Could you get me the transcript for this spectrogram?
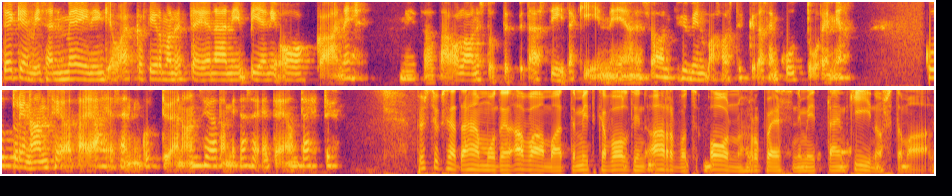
tekemisen meininki, vaikka firma nyt ei enää niin pieni olekaan, niin, niin tota, ollaan onnistuttu pitää siitä kiinni ja se on hyvin vahvasti kyllä sen kulttuurin ja kulttuurin ansiota ja, ja sen niin kuin työn ansiota, mitä se eteen on tehty. Pystytkö tähän muuten avaamaan, että mitkä Voltin arvot on, rupeisi nimittäin kiinnostamaan?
